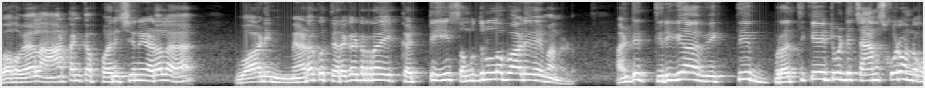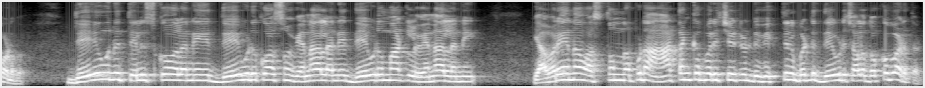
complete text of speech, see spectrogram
ఒకవేళ ఆటంక పరిచిన ఎడల వాడి మెడకు తిరగడరాయి కట్టి సముద్రంలో పాడివేయమన్నాడు అంటే తిరిగి ఆ వ్యక్తి బ్రతికేటువంటి ఛాన్స్ కూడా ఉండకూడదు. దేవుని తెలుసుకోవాలని దేవుడి కోసం వినాలని దేవుడి మాటలు వినాలని ఎవరైనా వస్తున్నప్పుడు ఆటంకపరిచేటువంటి వ్యక్తిని బట్టి దేవుడు చాలా దుఃఖపడతాడు.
